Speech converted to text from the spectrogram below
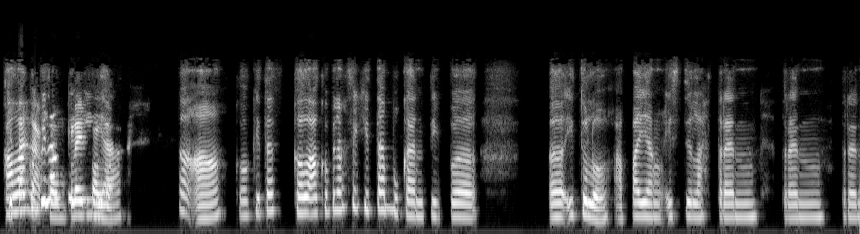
Kalau kita aku nggak komplain iya. kalau Heeh. Kalau kita, kalau aku bilang sih kita bukan tipe uh, itu loh apa yang istilah tren tren tren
